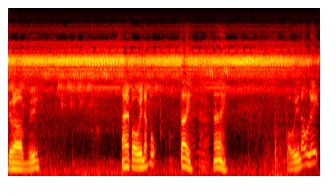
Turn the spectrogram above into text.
Grabe. Ay, pauwi na po. Tay. Ay. Pauwi na uli.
